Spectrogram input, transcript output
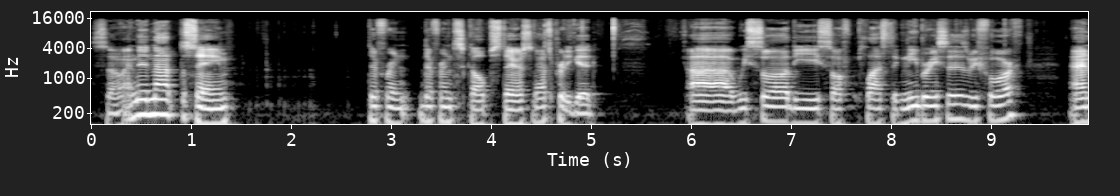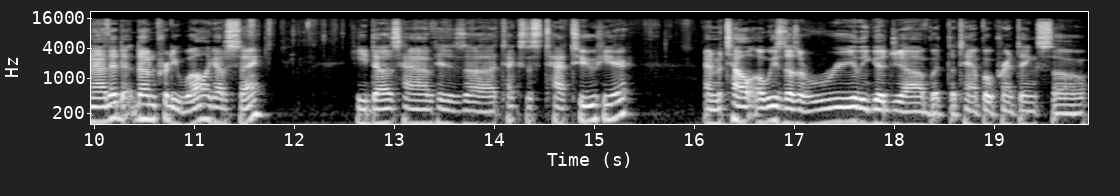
So, and they're not the same. Different, different sculpts there, so that's pretty good. Uh, we saw the soft plastic knee braces before, and uh, they've done pretty well, I gotta say. He does have his uh, Texas tattoo here, and Mattel always does a really good job with the tampo printing, so,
